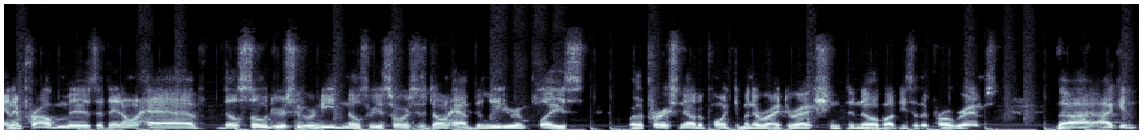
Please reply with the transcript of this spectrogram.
and the problem is that they don't have those soldiers who are needing those resources don't have the leader in place or the personnel to point them in the right direction to know about these other programs. Now, I, I could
